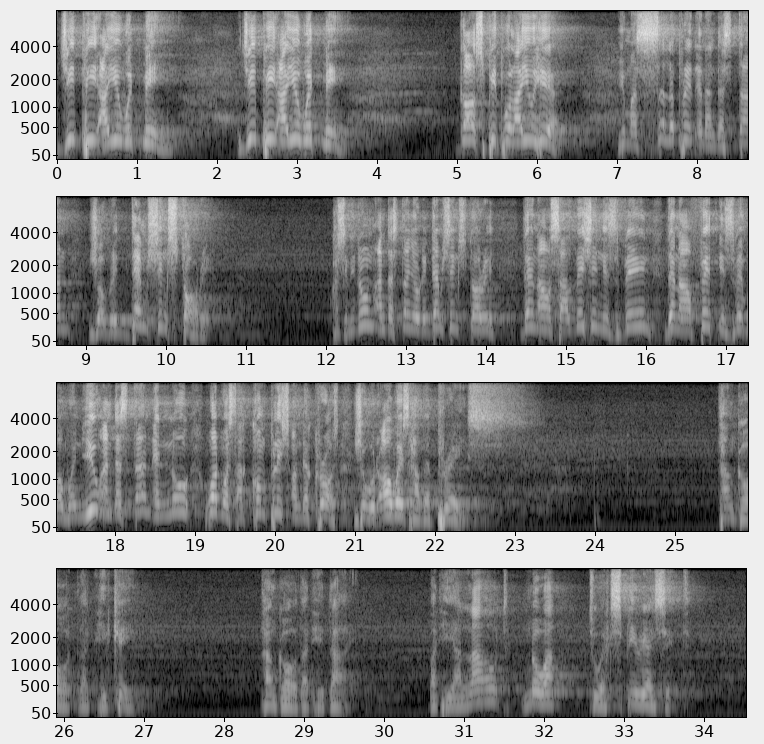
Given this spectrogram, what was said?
GP, are you with me? GP, are you with me? God's people, are you here? You must celebrate and understand your redemption story. Because if you don't understand your redemption story, then our salvation is vain, then our faith is vain. But when you understand and know what was accomplished on the cross, you would always have a praise. Thank God that He came. Thank God that He died. But He allowed Noah to experience it.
